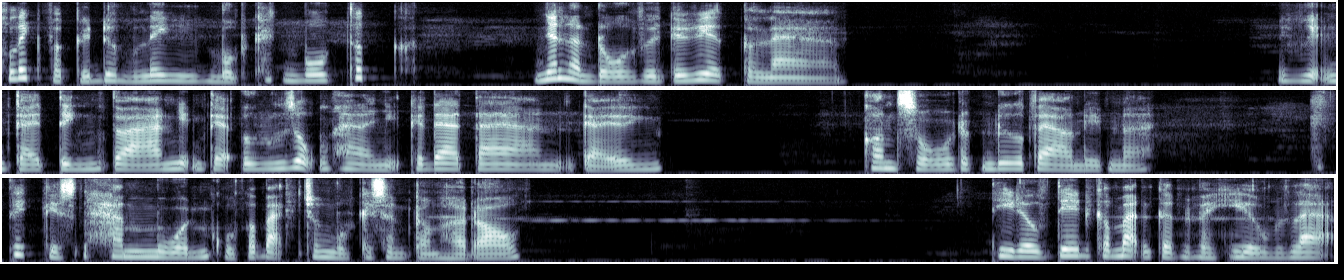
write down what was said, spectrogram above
click vào cái đường link một cách vô thức. Nhất là đối với cái việc là những cái tính toán, những cái ứng dụng hay là những cái data, những cái con số được đưa vào để mà kích thích cái sự ham muốn của các bạn trong một cái sản phẩm nào đó. Thì đầu tiên các bạn cần phải hiểu là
